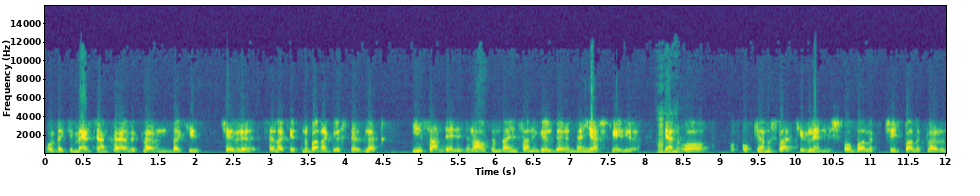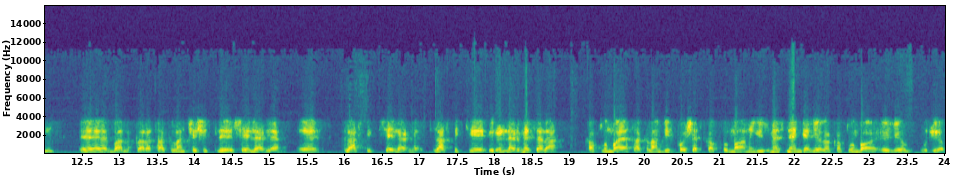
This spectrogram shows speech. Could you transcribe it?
oradaki mercan kayalıklarındaki çevre felaketini bana gösterdiler. İnsan denizin altında insanın gözlerinden yaş geliyor. Hı hı. Yani o- okyanuslar kirlenmiş. O balık çe- balıkların e, balıklara takılan çeşitli şeylerle e, plastik şeylerle plastik e, ürünleri mesela kaplumbağaya takılan bir poşet kaplumbağanın yüzmesini engelliyor ve kaplumbağa ölüyor vuruyor.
